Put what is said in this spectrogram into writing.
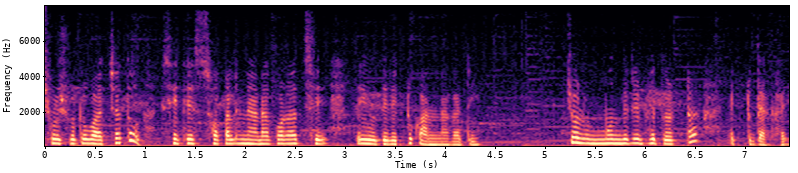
ছোট ছোট বাচ্চা তো, শীতের সকালে ন্যাড়া করাচ্ছে, তাই ওদের একটু কান্নাকাটি। চলুন মন্দিরের ভেতরটা একটু দেখাই।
